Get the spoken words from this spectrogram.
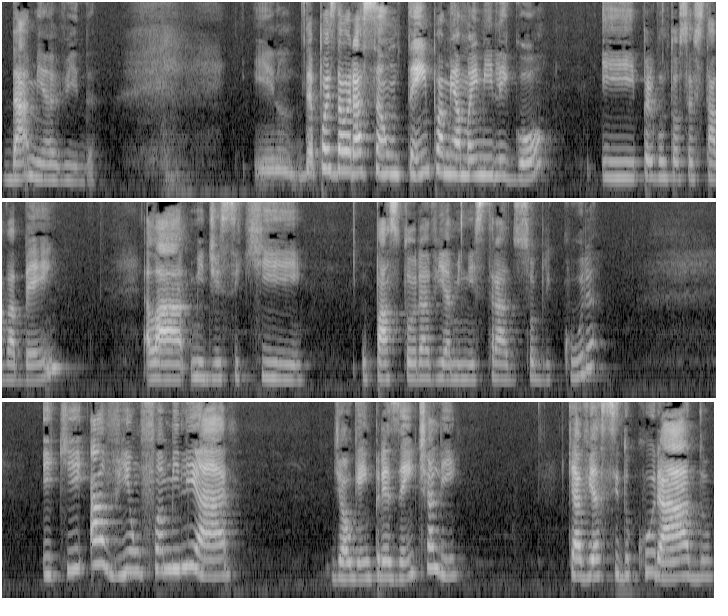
da minha vida. E depois da oração, um tempo, a minha mãe me ligou e perguntou se eu estava bem. Ela me disse que o pastor havia ministrado sobre cura e que havia um familiar de alguém presente ali que havia sido curado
